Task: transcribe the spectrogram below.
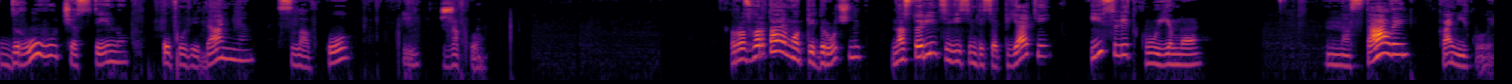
другу частину оповідання Славко і Жако. Розгортаємо підручник на сторінці 85 і слідкуємо. Настали канікули.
